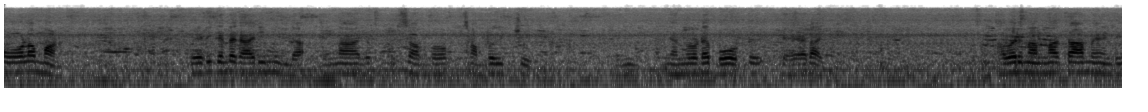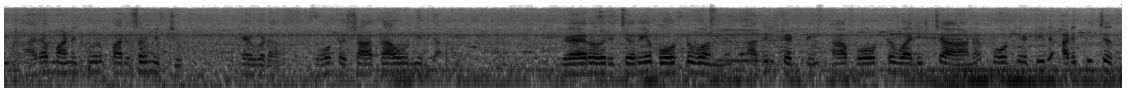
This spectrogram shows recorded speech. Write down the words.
ഓളമാണ്. പേടിക്കേണ്ട കാര്യമില്ല. എന്നാലും ഈ സംഭവം സംഭവിച്ചു. ഞങ്ങളുടെ ബോട്ട് കേടായി. അവർ നന്നാക്കാൻ വേണ്ടി അരമണിക്കൂർ പരിശ്രമിച്ചു. എവിടെ? ബോട്ട് സ്റ്റാർട്ടാവുന്നില്ല. വേറെ ഒരു ചെറിയ ബോട്ട് വന്ന് അതിൽ കെട്ടി ആ ബോട്ട് വലിച്ചാണ് ബോട്ട് കെട്ടിയിൽ അടുപ്പിച്ചത്.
